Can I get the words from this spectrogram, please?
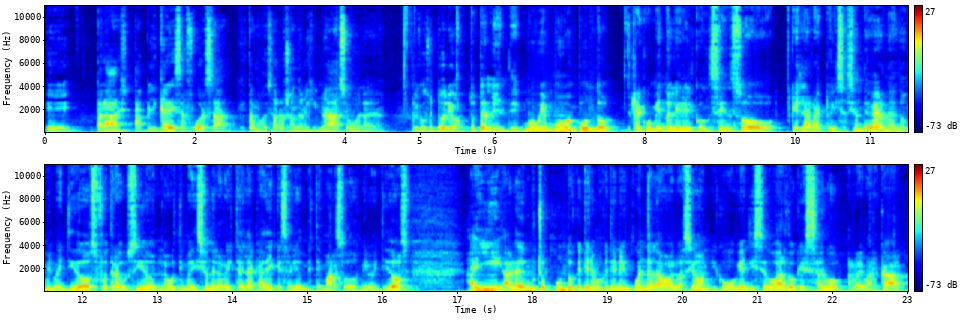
eh, para aplicar esa fuerza que estamos desarrollando en el gimnasio o en, el consultorio? Totalmente, muy bien, muy buen punto. Recomiendo leer el consenso que es la reactualización de Berna del 2022. Fue traducido en la última edición de la revista del AKD que salió en este marzo de 2022. Ahí habla de muchos puntos que tenemos que tener en cuenta en la evaluación y como bien dice Eduardo, que es algo a remarcar,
